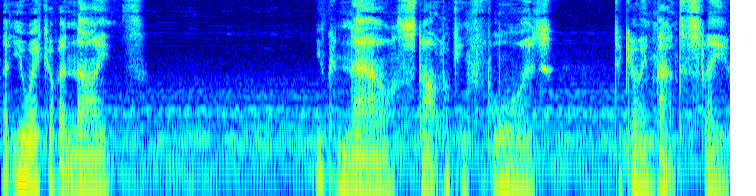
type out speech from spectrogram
that you wake up at night, you can now start looking forward to going back to sleep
